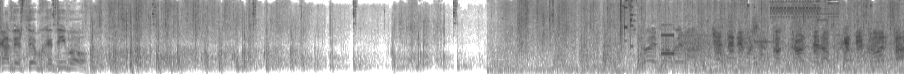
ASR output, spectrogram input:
Atacad este objetivo. No hay problema. Ya tenemos el control del objetivo Alfa.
